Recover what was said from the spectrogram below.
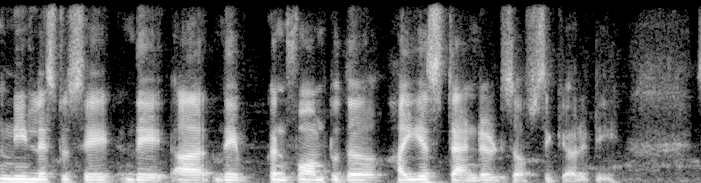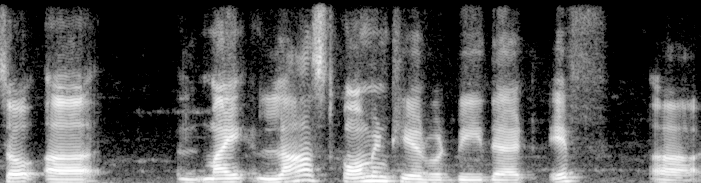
needless to say they are they conform to the highest standards of security so uh, my last comment here would be that if uh,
